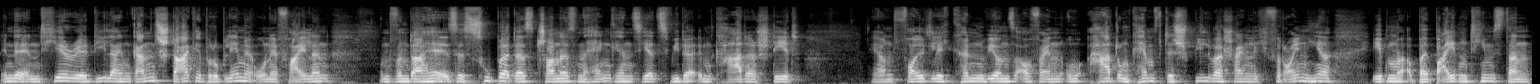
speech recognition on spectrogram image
in der Interior D-Line ganz starke Probleme ohne Pfeilen. Und von daher ist es super, dass Jonathan Hankins jetzt wieder im Kader steht. Ja, und folglich können wir uns auf ein hart umkämpftes Spiel wahrscheinlich freuen hier. Eben bei beiden Teams dann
